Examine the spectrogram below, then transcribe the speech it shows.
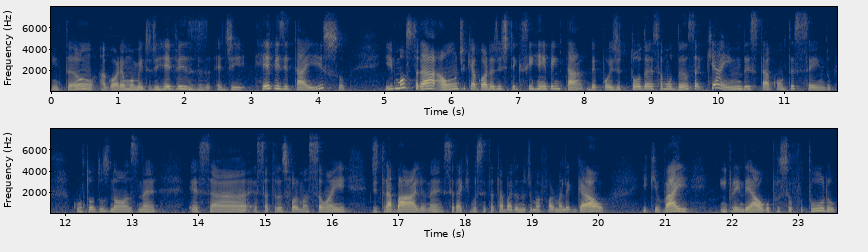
Então, agora é o momento de, revis de revisitar isso e mostrar aonde que agora a gente tem que se reinventar depois de toda essa mudança que ainda está acontecendo com todos nós, né? Essa, essa transformação aí de trabalho, né? Será que você está trabalhando de uma forma legal e que vai empreender algo para o seu futuro?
